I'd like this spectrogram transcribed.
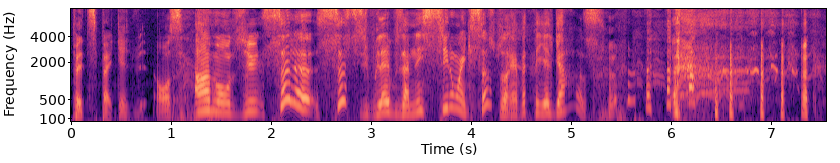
Petit Paquet de. On s'en- Ah mon Dieu, ça là, ça si je voulais vous amener si loin que ça, je vous aurais fait payer le gaz.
